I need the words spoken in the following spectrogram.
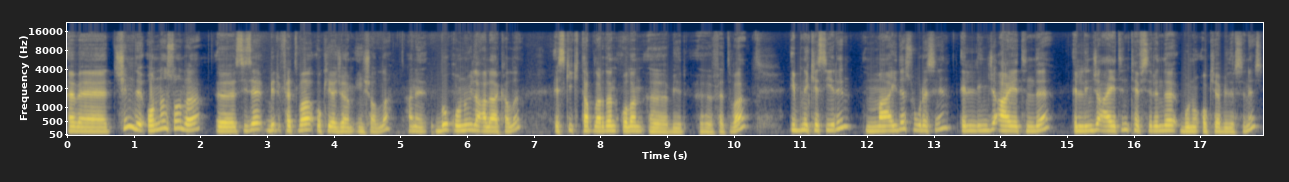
Evet şimdi ondan sonra e, size bir fetva okuyacağım inşallah. Hani bu konuyla alakalı eski kitaplardan olan e, bir e, fetva. İbn Kesir'in Maide suresinin 50. ayetinde 50. ayetin tefsirinde bunu okuyabilirsiniz.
